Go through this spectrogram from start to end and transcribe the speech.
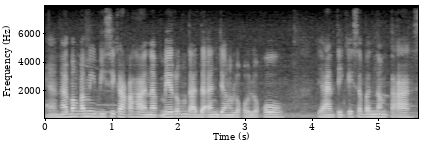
Yan, habang kami busy kakahanap, merong dadaan diyang loko-loko. Yan, tikay sa bandang taas.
